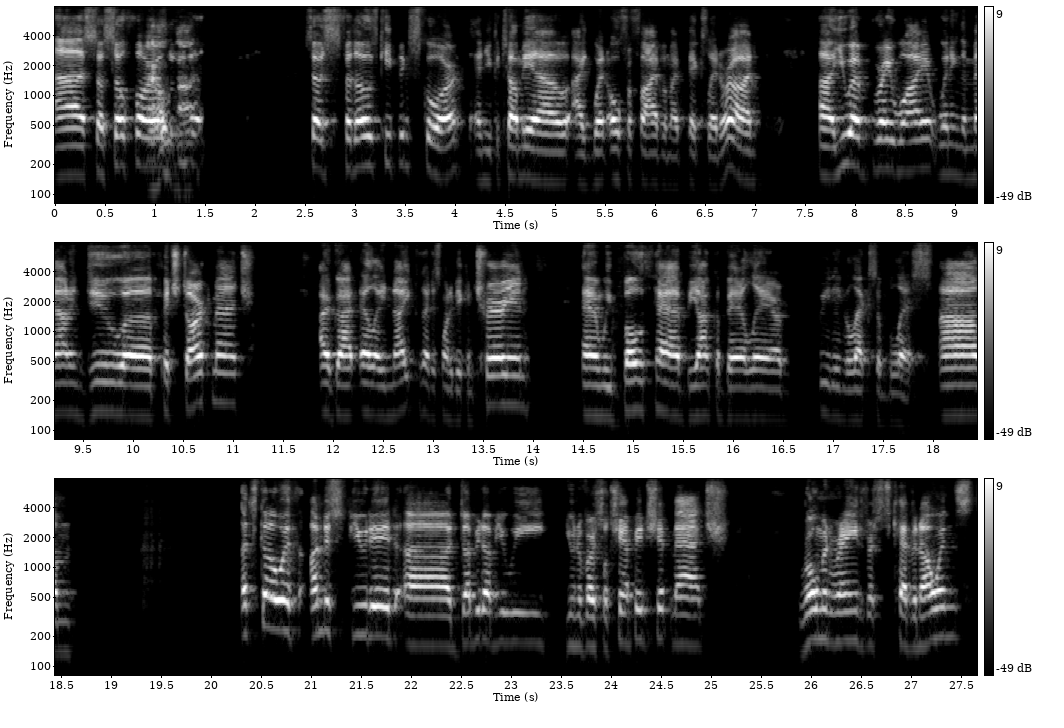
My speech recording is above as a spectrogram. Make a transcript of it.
Uh, so so far, I hope not. so for those keeping score, and you can tell me how I went 0 for 5 on my picks later on. Uh, you have Bray Wyatt winning the Mountain Dew uh, Pitch Dark match. I've got LA Knight because I just want to be a contrarian, and we both have Bianca Belair beating Alexa Bliss. Um, let's go with undisputed uh, WWE Universal Championship match: Roman Reigns versus Kevin Owens.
